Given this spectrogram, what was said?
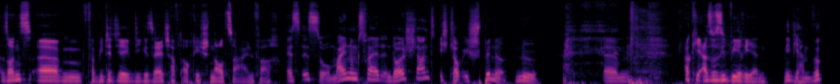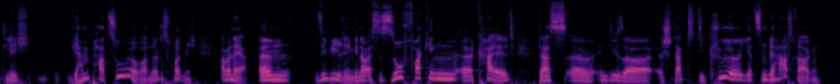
sonst ähm, verbietet dir die Gesellschaft auch die Schnauze einfach. Es ist so. Meinungsfreiheit in Deutschland, ich glaube, ich spinne. Nö. ähm, okay, also Sibirien. Nee, wir haben wirklich, wir haben ein paar Zuhörer, ne? Das freut mich. Aber naja, ähm, Sibirien, genau. Es ist so fucking äh, kalt, dass äh, in dieser Stadt die Kühe jetzt ein BH tragen.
